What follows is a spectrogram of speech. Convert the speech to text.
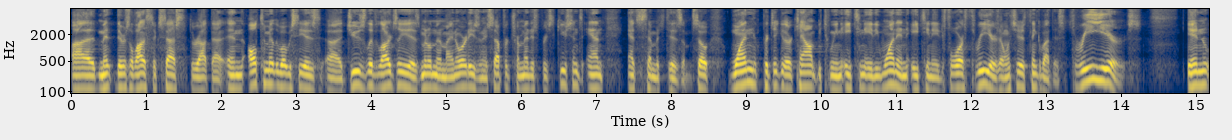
uh, there was a lot of success throughout that. And ultimately, what we see is uh, Jews live largely as middlemen minorities, and they suffer tremendous persecutions and anti Semitism. So, one particular account between 1881 and 1884, three years, I want you to think about this three years in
